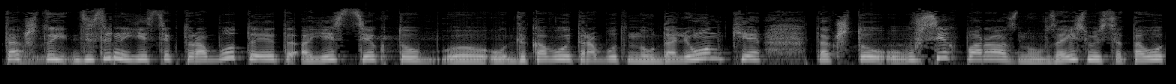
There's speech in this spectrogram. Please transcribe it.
Так что действительно есть те, кто работает, а есть те, кто э, для кого это работа на удаленке. Так что у всех по-разному, в зависимости от того,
